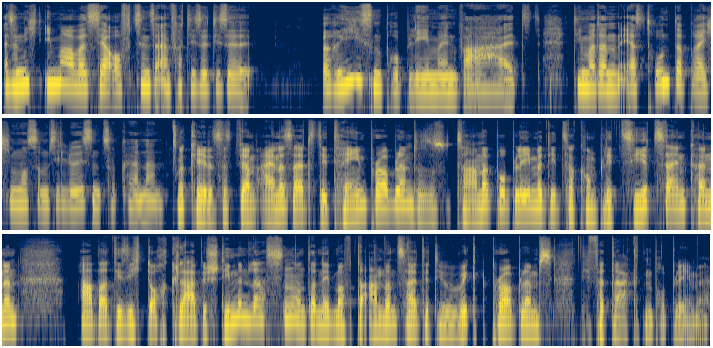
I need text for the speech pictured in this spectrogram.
Also nicht immer, aber sehr oft sind es einfach diese, diese Riesenprobleme in Wahrheit, die man dann erst runterbrechen muss, um sie lösen zu können. Okay, das heißt, wir haben einerseits die Tame Problems, also so zahme Probleme, die zwar kompliziert sein können, aber die sich doch klar bestimmen lassen und dann eben auf der anderen Seite die Wicked Problems, die vertragten Probleme.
